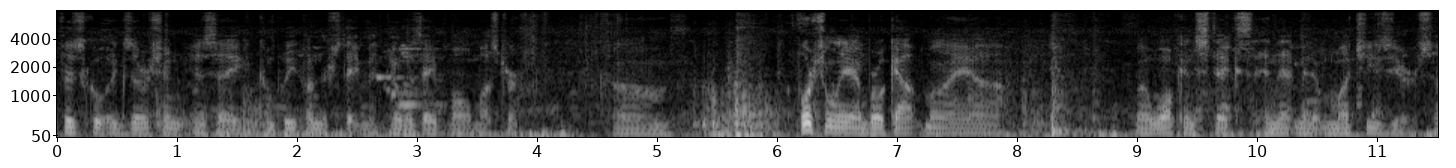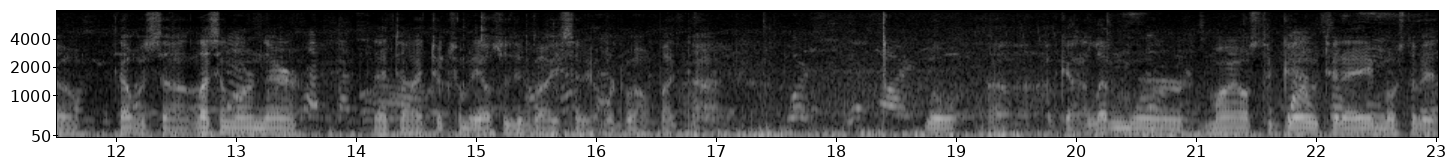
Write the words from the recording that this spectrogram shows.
physical exertion is a complete understatement. It was a ball buster. Um, fortunately, I broke out my uh, my walking sticks and that made it much easier. So that was a lesson learned there that uh, I took somebody else's advice and it worked well. But uh, we'll, uh, I've got 11 more miles to go today. Most of it,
